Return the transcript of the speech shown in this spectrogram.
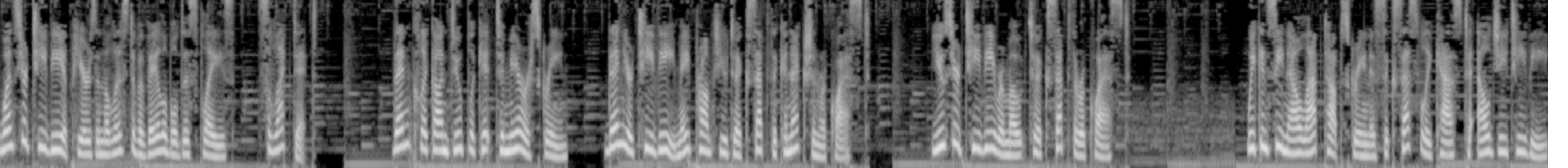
Once your TV appears in the list of available displays, select it. Then click on duplicate to mirror screen. Then your TV may prompt you to accept the connection request. Use your TV remote to accept the request. We can see now laptop screen is successfully cast to LG TV.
